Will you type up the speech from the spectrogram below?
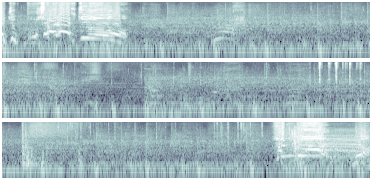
아, 좀 부셔라, 좀! 한 번! 뭐야?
